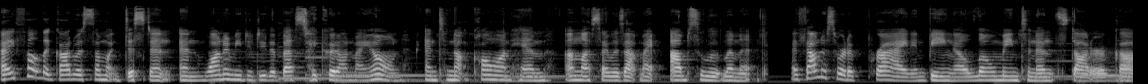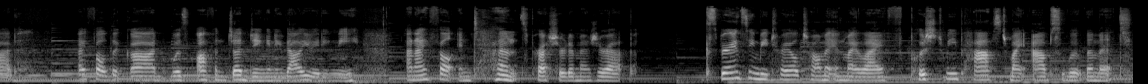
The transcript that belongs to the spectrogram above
I felt that God was somewhat distant and wanted me to do the best I could on my own and to not call on Him unless I was at my absolute limit. I found a sort of pride in being a low maintenance daughter of God. I felt that God was often judging and evaluating me, and I felt intense pressure to measure up. Experiencing betrayal trauma in my life pushed me past my absolute limit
